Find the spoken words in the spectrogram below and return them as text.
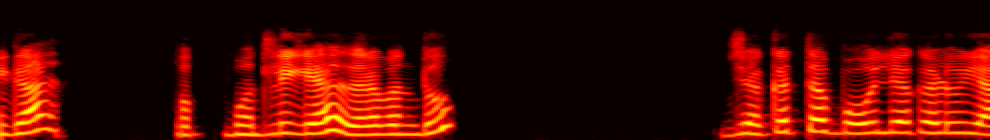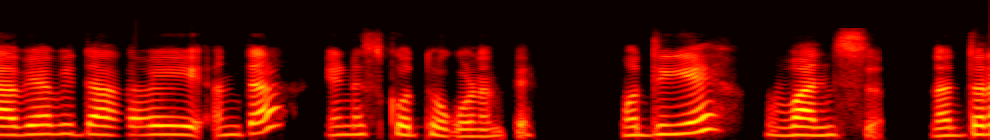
ಈಗ ಮೊದ್ಲಿಗೆ ಅದರ ಒಂದು ಜಗತ್ತ ಮೌಲ್ಯಗಳು ಯಾವ್ಯಾವಿದಾವೆ ಅಂತ ಎಣಸ್ಕೊತ್ ಹೋಗೋಣಂತೆ. ಮೊದಲಿಗೆ ಒನ್ಸ್ ನಂತರ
